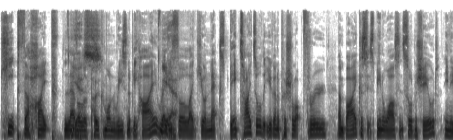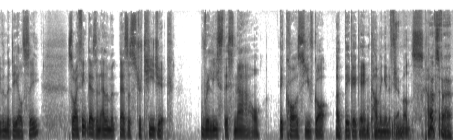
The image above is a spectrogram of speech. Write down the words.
keep the hype level Yes. of Pokemon reasonably high, ready Yeah. for like your next big title that you're going to push a lot through and buy because it's been a while since Sword and Shield and even the DLC. So I think there's an element, there's a strategic release this now because you've got a bigger game coming in a few months. Kind That's fair.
